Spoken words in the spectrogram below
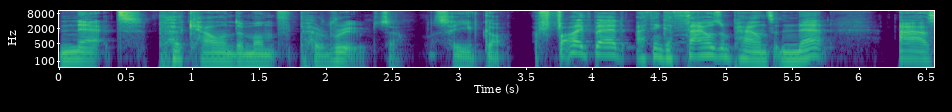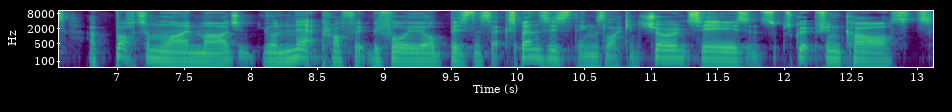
net per calendar month per room. So let's say you've got a five bed, I think £1,000 net as a bottom line margin, your net profit before your business expenses, things like insurances and subscription costs.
